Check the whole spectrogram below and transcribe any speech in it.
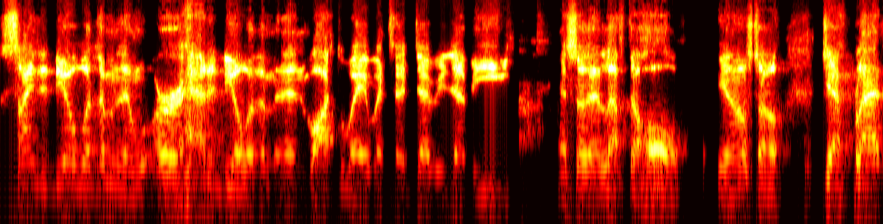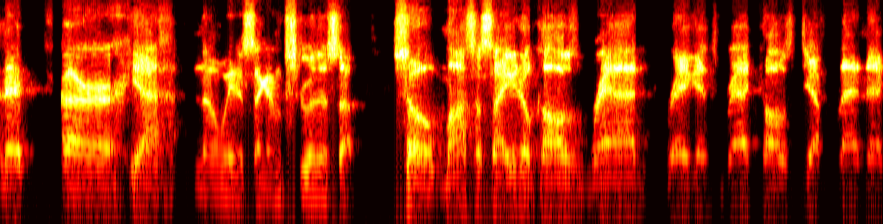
signed a deal with them, and then or had a deal with them, and then walked away, went to WWE, and so they left a hole. You know, so Jeff Blatnick, or yeah, no, wait a second, I'm screwing this up. So Masa Saito calls Brad Rheingans, Brad calls Jeff Blatnick,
